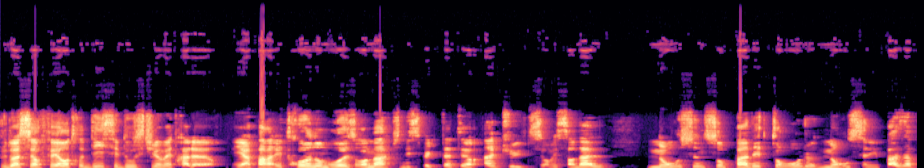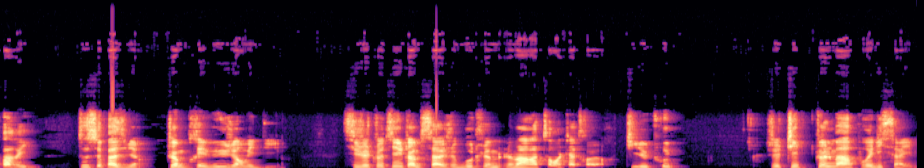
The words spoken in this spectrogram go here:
Je dois surfer entre 10 et 12 km à l'heure, et à part les trop nombreuses remarques des spectateurs incultes sur mes sandales, non, ce ne sont pas des tongs, non, ce n'est pas à Paris, tout se passe bien, comme prévu, j'ai envie de dire. Si je continue comme ça, je boucle le, marathon à 4 heures. Qui le cru Je quitte Colmar pour Elisheim.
